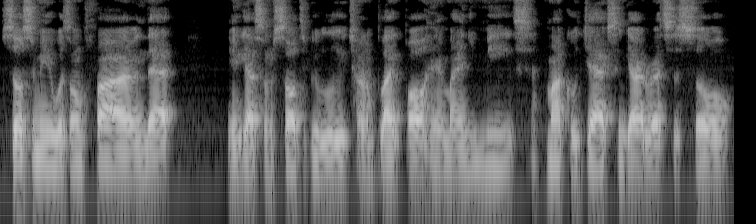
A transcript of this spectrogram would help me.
social media was on fire and that. And you got some salty people really trying to blackball him by any means. Michael Jackson, God rest his soul,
